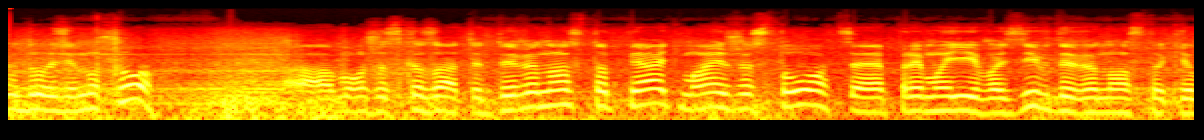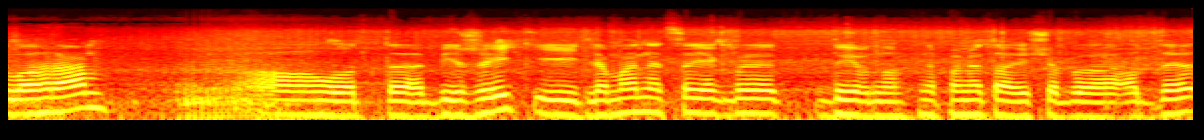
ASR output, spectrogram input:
Так, друзі, ну що можу сказати, 95, майже 100, це при моїй вазі в 90 кг. От, е, біжить і для мене це якби дивно. Не пам'ятаю, щоб оде-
